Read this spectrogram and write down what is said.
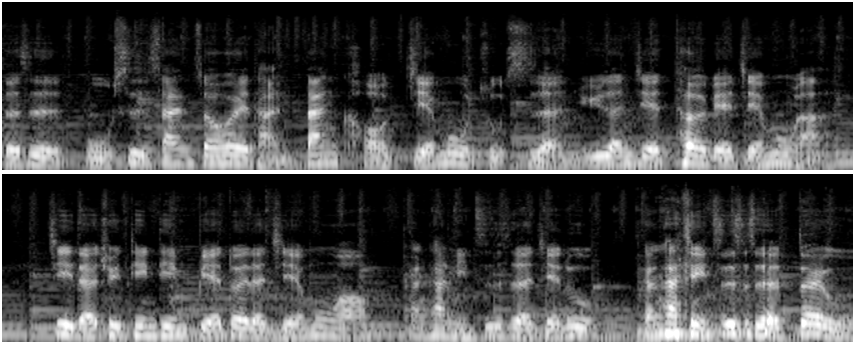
这是五四三周会谈单口节目主持人愚人节特别节目啦。记得去听听别队的节目哦，看看你支持的节目，看看你支持的队伍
